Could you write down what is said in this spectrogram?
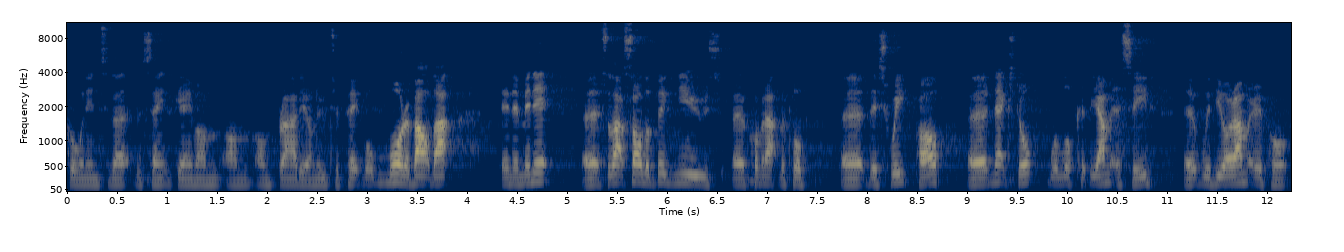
going into the, the Saints game on, on, on Friday on who to pick. But more about that in a minute. Uh, so that's all the big news uh, coming out of the club uh, this week, Paul. Uh, next up, we'll look at the amateur scene with your amateur report.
